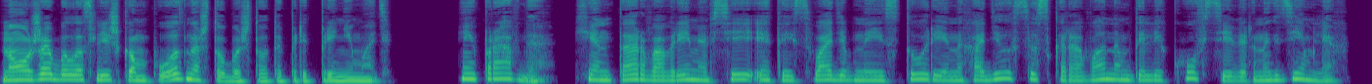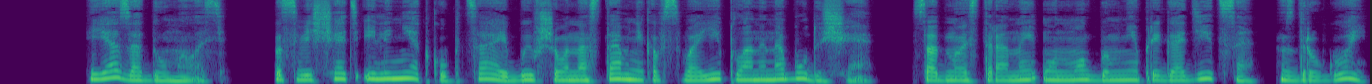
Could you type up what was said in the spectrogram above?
но уже было слишком поздно, чтобы что-то предпринимать. И правда, Хентар во время всей этой свадебной истории находился с караваном далеко в северных землях. Я задумалась, посвящать или нет купца и бывшего наставника в свои планы на будущее. С одной стороны, он мог бы мне пригодиться, с другой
